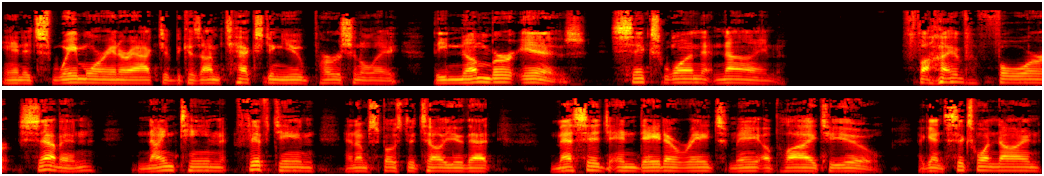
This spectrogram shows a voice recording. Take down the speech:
and it's way more interactive because I'm texting you personally. The number is 619 547 1915. And I'm supposed to tell you that message and data rates may apply to you. Again, 619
